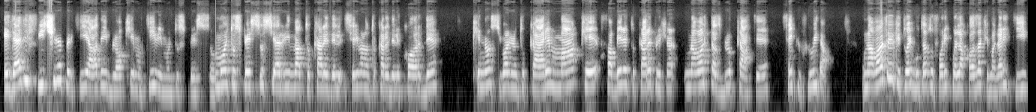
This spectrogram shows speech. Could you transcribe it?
ed è difficile per chi ha dei blocchi emotivi molto spesso. Molto spesso si, arriva a toccare delle, si arrivano a toccare delle corde che non si vogliono toccare, ma che fa bene toccare perché una volta sbloccate sei più fluida. Una volta che tu hai buttato fuori quella cosa che magari ti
